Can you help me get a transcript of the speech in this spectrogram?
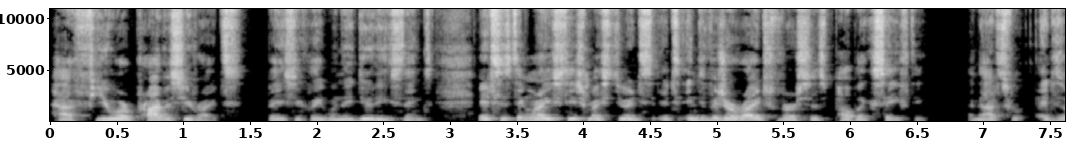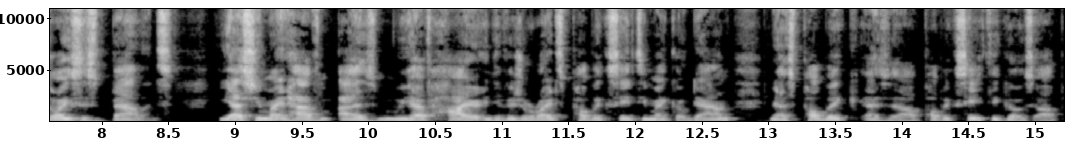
have fewer privacy rights basically when they do these things. It's this thing when I used to teach my students. It's individual rights versus public safety, and that's it's always this balance. Yes, you might have as we have higher individual rights, public safety might go down, and as public as uh, public safety goes up,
